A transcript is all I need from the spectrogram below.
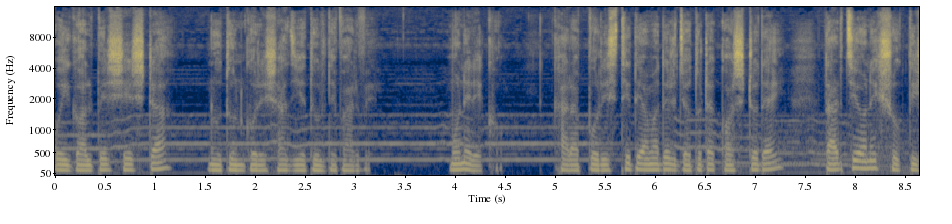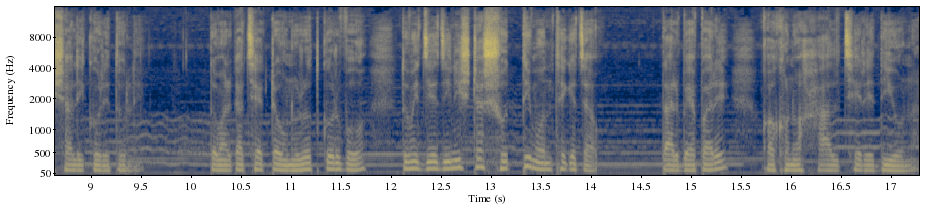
ওই গল্পের শেষটা নতুন করে সাজিয়ে তুলতে পারবে। মনে রেখো খারাপ পরিস্থিতি আমাদের যতটা কষ্ট দেয়, তার চেয়ে অনেক শক্তিশালী করে তোলে। তোমার কাছে একটা অনুরোধ করব, তুমি যে জিনিসটা সত্যি মন থেকে চাও, তার ব্যাপারে কখনো হাল ছেড়ে দিও না।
